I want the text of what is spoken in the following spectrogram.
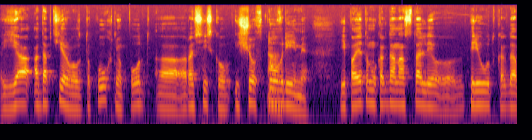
я адаптировал эту кухню под а, российского еще в то а. время. И поэтому, когда настали э, период, когда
